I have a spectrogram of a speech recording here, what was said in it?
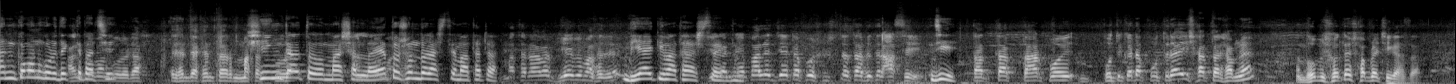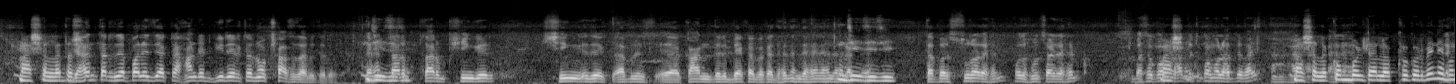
আনকমন গরু দেখতে পাচ্ছি। এখানে দেখেন তার শিংটাও তো মাশাল্লাহ এত সুন্দর আসছে মাথাটা। মাথাটা আবার ভিআইপি মাথা যে। ভিআইপি মাথা আসছে নেপালের যেটা প্রশস্তা তার ভিতরে আছে। জি। তার তার প্রতিকাটা তার সামনে। ভবিষ্যতে সবটাই ঠিক আছে। দেখেন তার নেপালে যে একটা হান্ড্রেড গিরের একটা নকশা আছে তার ভিতরে। দেখেন তার। তার সিংহের সিং যে আপনি কানদের বেঁকা বেঁকা দেখেন দেখেন জি, জি, জি। তারপর সুরা দেখেন কত সুন্দর দেখেন। কমল হাতে একটু কমল হাতে ভাই। হ্যাঁ, কম্বলটা লক্ষ্য করবেন এবং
